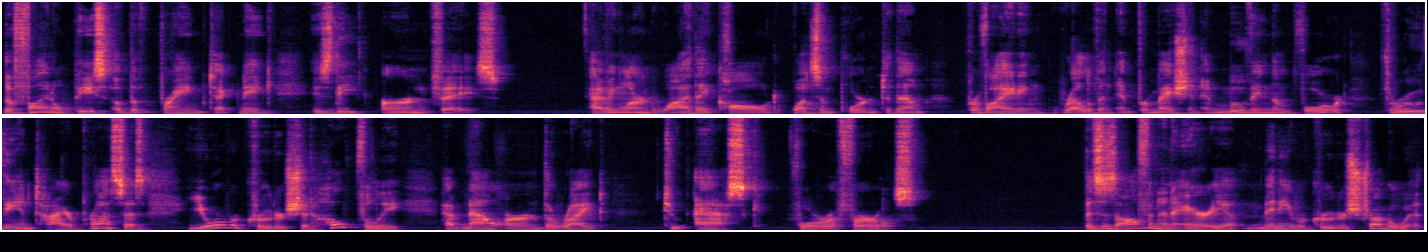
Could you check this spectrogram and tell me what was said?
The final piece of the frame technique is the earn phase. Having learned why they called, what's important to them, providing relevant information, and moving them forward through the entire process, your recruiter should hopefully have now earned the right to ask for referrals. This is often an area many recruiters struggle with,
